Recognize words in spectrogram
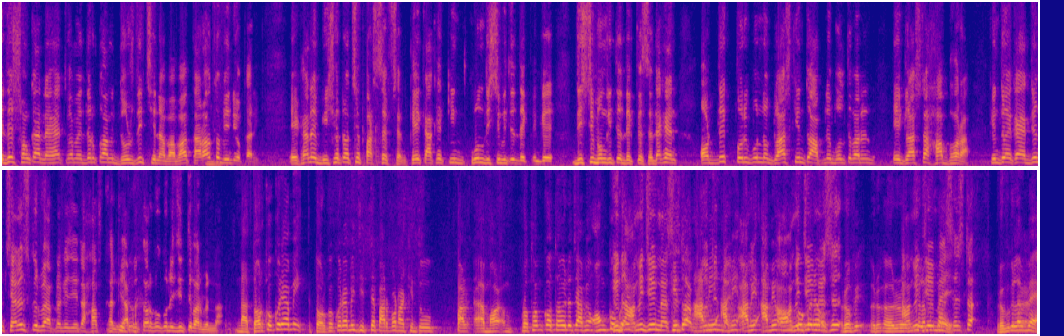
এদের সংখ্যা নেহাত কম এদেরকে আমি দোষ দিচ্ছি না বাবা তারাও তো বিনিয়োগকারী। এখানে বিষয়টা হচ্ছে পারসেপশন কে কাকে কোন দৃষ্টিভঙ্গিতে দেখতে দৃষ্টিভঙ্গিতে দেখতেছে। দেখেন অর্ধেক পরিপূর্ণ গ্লাস কিন্তু আপনি বলতে পারেন এই গ্লাসটা হাফ ভরা। কিন্তু একা একজন চ্যালেঞ্জ করবে আপনাকে যে এটা হাফ খালি। আপনি তর্ক করে জিততে পারবেন না। না তর্ক করে আমি তর্ক করে আমি জিততে পারব না কিন্তু প্রথম কথা হলো যে আমি অঙ্ক কিন্তু আমি যে মেসেজটা আমি আমি আমি আমি অঙ্ক করে আমি যে মেসেজটা রফিকুল ভাই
